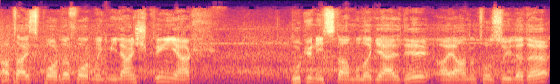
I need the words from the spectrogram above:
Hatay Spor'da forma Milan Skriniar bugün İstanbul'a geldi. Ayağının tozuyla da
